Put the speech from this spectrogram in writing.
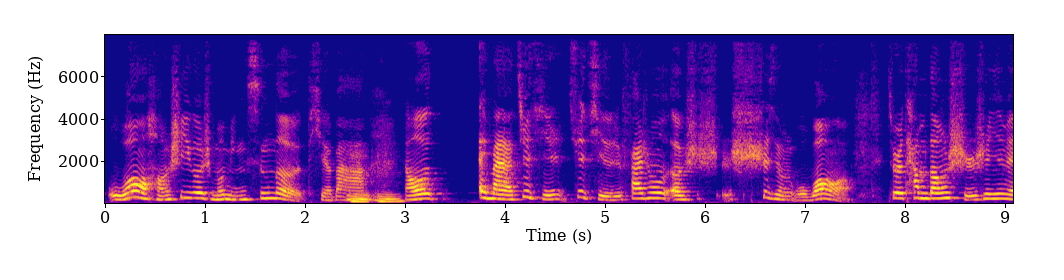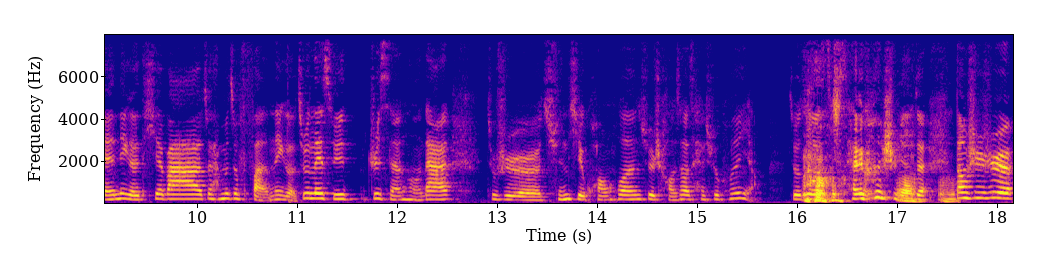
我忘了，好像是一个什么明星的贴吧，嗯嗯然后。哎妈呀！具体具体发生呃事事情我忘了，就是他们当时是因为那个贴吧，就他们就烦那个，就类似于之前可能大家就是群体狂欢去嘲笑蔡徐坤一样，就做蔡徐坤的视频。对，当时是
